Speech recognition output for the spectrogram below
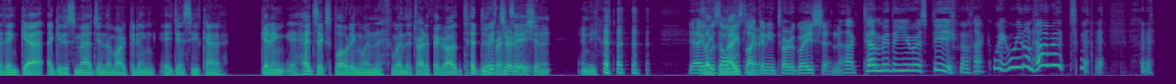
I think uh, I can just imagine the marketing agencies kind of getting heads exploding when when they're trying to figure out the differentiation. And yeah, it like was almost nightmare. like an interrogation. Like, tell me the USP. like, we we don't have it.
